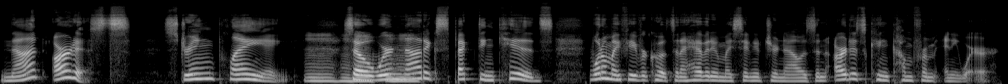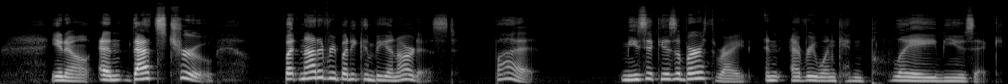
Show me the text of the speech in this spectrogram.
not artists. String playing. Mm-hmm. so we're mm-hmm. not expecting kids. One of my favorite quotes, and I have it in my signature now, is an artist can come from anywhere. You know, and that's true. But not everybody can be an artist. But music is a birthright and everyone can play music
